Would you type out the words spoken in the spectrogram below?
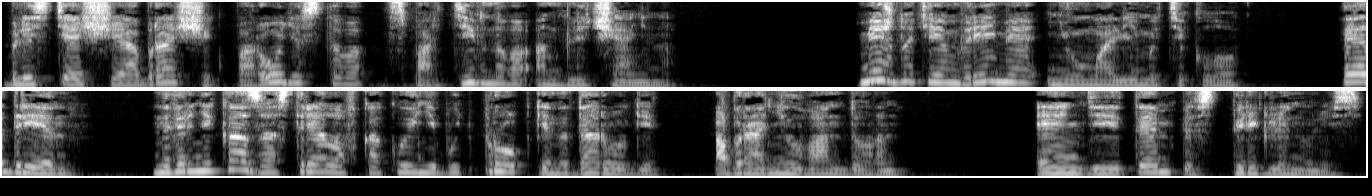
блестящий образчик породистого, спортивного англичанина. Между тем время неумолимо текло. «Эдриен наверняка застряла в какой-нибудь пробке на дороге», — обронил Ван Дорн. Энди и Темпест переглянулись.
